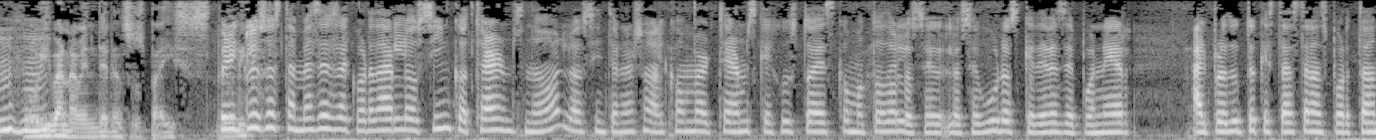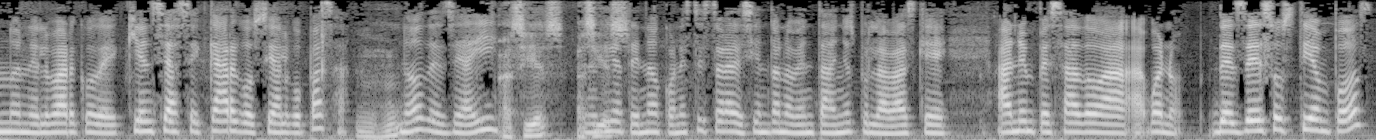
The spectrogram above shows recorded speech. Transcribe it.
o iban a vender en sus países. Pero incluso hasta me haces recordar los cinco terms, ¿no? Los International Commerce Terms, que justo es como todos los, los seguros que debes de poner al producto que estás transportando en el barco de quién se hace cargo si algo pasa, ¿no? Desde ahí. Así es, así fíjate, no, con esta historia de 190 años, pues la verdad es que han empezado a, bueno, desde esos tiempos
